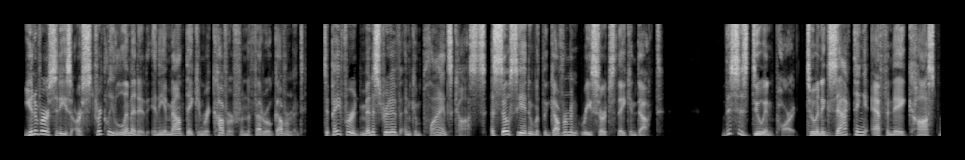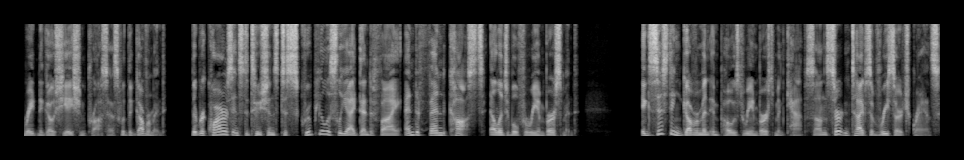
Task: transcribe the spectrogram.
universities are strictly limited in the amount they can recover from the federal government to pay for administrative and compliance costs associated with the government research they conduct. This is due in part to an exacting F&A cost rate negotiation process with the government that requires institutions to scrupulously identify and defend costs eligible for reimbursement. Existing government-imposed reimbursement caps on certain types of research grants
